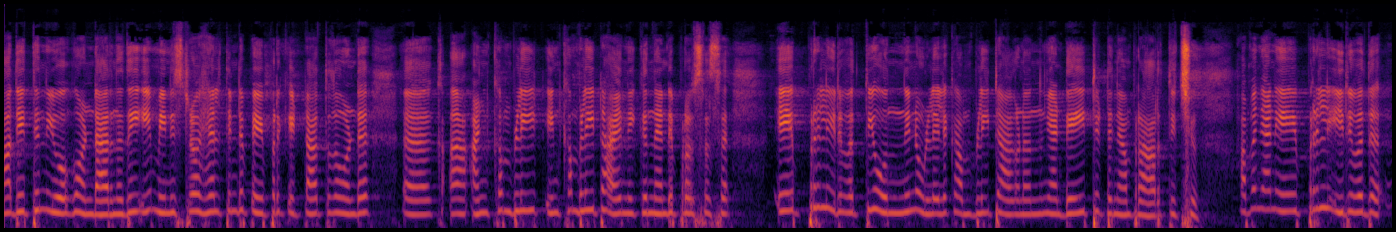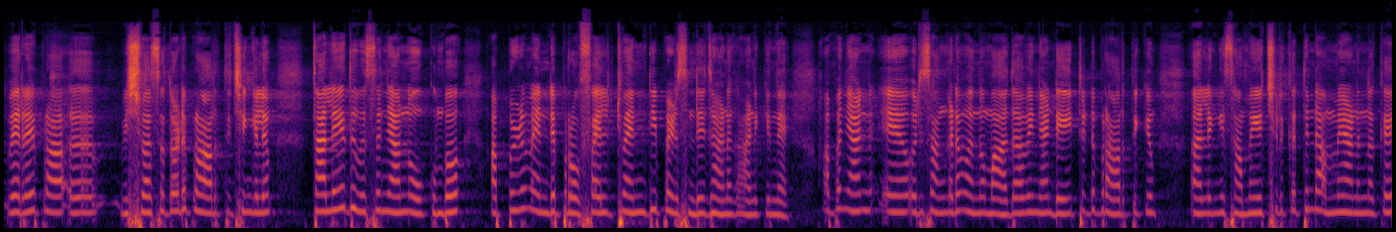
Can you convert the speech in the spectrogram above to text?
ആദ്യത്തെ നിയോഗം ഉണ്ടായിരുന്നത് ഈ മിനിസ്റ്റർ ഓഫ് ഹെൽത്തിന്റെ പേപ്പർ കിട്ടാത്തത് കൊണ്ട് അൺകംപ്ലീറ്റ് ഇൻകംപ്ലീറ്റ് ആയി നിൽക്കുന്ന എന്റെ പ്രോസസ്സ് ഏപ്രിൽ ഇരുപത്തി ഒന്നിനുള്ളിൽ കംപ്ലീറ്റ് ആകണമെന്ന് ഞാൻ ഡേറ്റ് ഇട്ട് ഞാൻ പ്രാർത്ഥിച്ചു. അപ്പം ഞാൻ ഏപ്രിൽ ഇരുപത് വരെ പ്രാ വിശ്വാസത്തോടെ പ്രാർത്ഥിച്ചെങ്കിലും തലേ ദിവസം ഞാൻ നോക്കുമ്പോൾ അപ്പോഴും എന്റെ പ്രൊഫൈൽ ട്വന്റി പെർസെന്റേജ് ആണ് കാണിക്കുന്നത് അപ്പോൾ ഞാൻ ഒരു സങ്കടം വന്നു. മാതാവ് ഞാൻ ഡേറ്റ് ഇട്ട് പ്രാർത്ഥിക്കും. അല്ലെങ്കിൽ സമയച്ചുരുക്കത്തിന്റെ അമ്മയാണെന്നൊക്കെ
